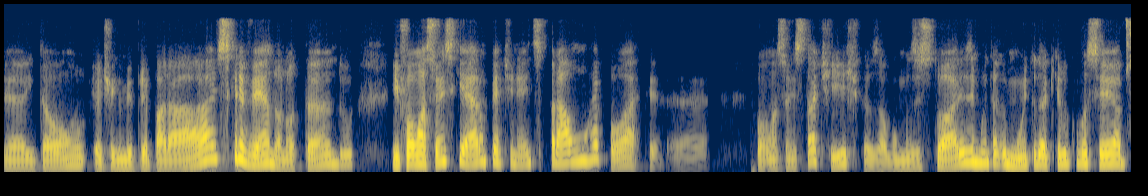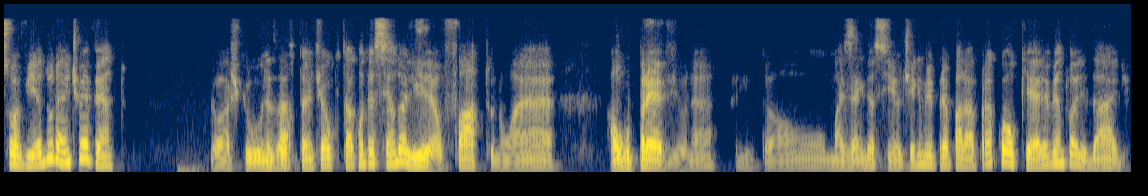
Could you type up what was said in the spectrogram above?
É, então eu tinha que me preparar escrevendo, anotando informações que eram pertinentes para um repórter. É, informações estatísticas, algumas histórias e muito, muito daquilo que você absorvia durante o evento. Eu acho que o Exato. importante é o que está acontecendo ali, é o fato, não é algo prévio, né? Então, mas ainda assim, eu tinha que me preparar para qualquer eventualidade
